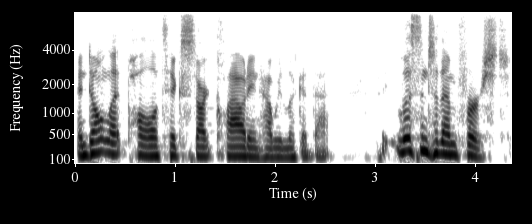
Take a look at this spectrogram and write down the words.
And don't let politics start clouding how we look at that. Listen to them first,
